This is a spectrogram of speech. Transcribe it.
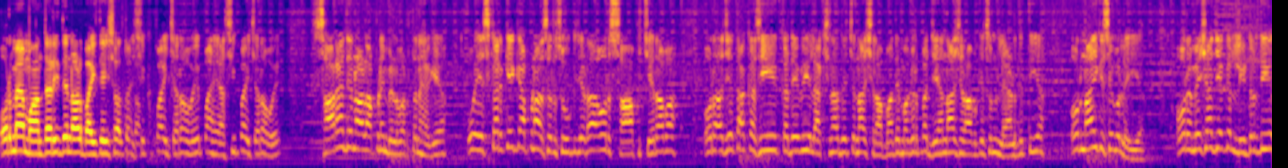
ਔਰ ਮੈਂ ਇਮਾਨਦਾਰੀ ਦੇ ਨਾਲ 22 23 ਸਾਲ ਤੋਂ ਸਿੱਖ ਭਾਈਚਾਰਾ ਹੋਵੇ, ਭਾਵੇਂ ਐਸੀ ਭਾਈਚਾਰਾ ਹੋਵੇ, ਸਾਰਿਆਂ ਦੇ ਨਾਲ ਆਪਣੇ ਮਿਲਵਰਤਨ ਹੈਗੇ ਆ। ਉਹ ਇਸ ਕਰਕੇ ਕਿ ਆਪਣਾ ਅਸਰ ਰਸੂਖ ਜਿਹੜਾ ਔਰ ਸਾਫ਼ ਚਿਹਰਾ ਵਾ, ਔਰ ਅਜੇ ਤੱਕ ਅਸੀਂ ਕਦੇ ਵੀ ਇਲੈਕਸ਼ਨਾਂ ਦੇ ਵਿੱਚ ਨਾ ਸ਼ਰਾਬਾਂ ਦੇ ਮਗਰ ਭੱਜਿਆ ਨਾ ਸ਼ਰਾਬ ਕਿਸੇ ਨੂੰ ਲੈਣ ਦਿੱਤੀ ਆ, ਔਰ ਨਾ ਹੀ ਕਿਸੇ ਕੋਲ ਲਈ ਆ। ਔਰ ਹਮੇਸ਼ਾ ਜੇਕਰ ਲੀਡਰ ਦੀ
